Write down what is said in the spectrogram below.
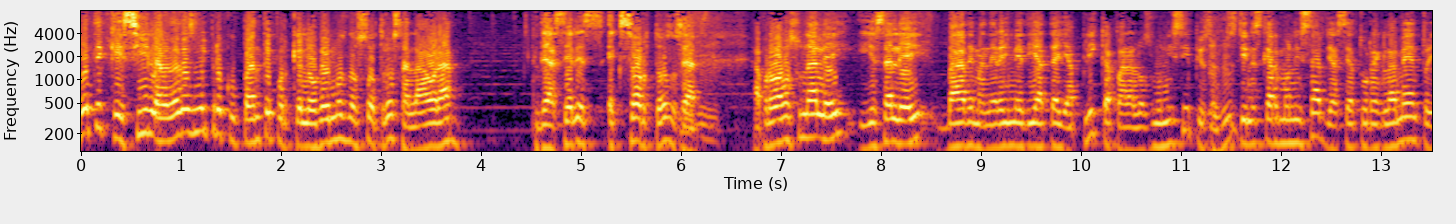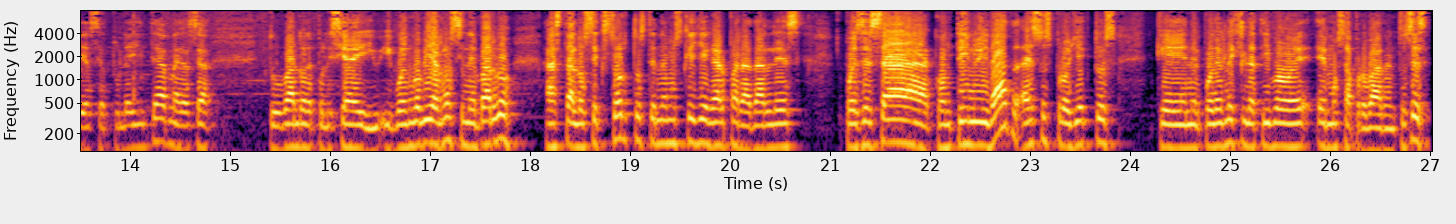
Fíjate que sí, la verdad es muy preocupante porque lo vemos nosotros a la hora de hacer exhortos, o sea, aprobamos una ley y esa ley va de manera inmediata y aplica para los municipios, entonces tienes que armonizar ya sea tu reglamento, ya sea tu ley interna, ya sea tu bando de policía y, buen gobierno. Sin embargo, hasta los exhortos tenemos que llegar para darles pues esa continuidad a esos proyectos que en el Poder Legislativo hemos aprobado. Entonces,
